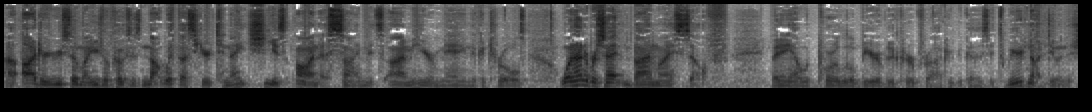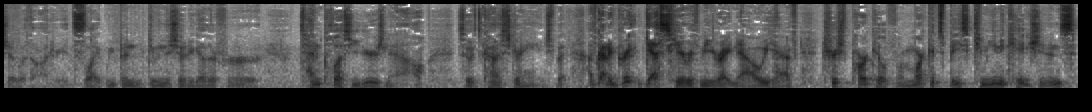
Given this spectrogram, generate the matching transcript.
Uh, Audrey Russo, my usual co host, is not with us here tonight. She is on assignment. So I'm here manning the controls 100% by myself. But anyhow, we pour a little beer over the curb for Audrey because it's weird not doing the show with Audrey. It's like we've been doing the show together for 10 plus years now, so it's kind of strange. But I've got a great guest here with me right now. We have Trish Parkhill from Market Space Communications.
